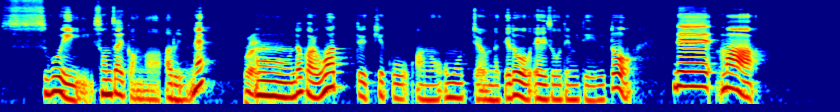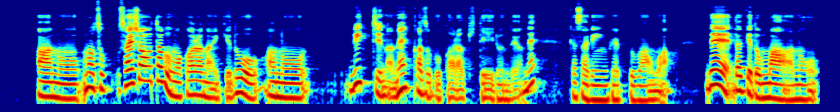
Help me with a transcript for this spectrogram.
すごい存在感があるよね。うん、だからわって結構あの思っちゃうんだけど映像で見ていると。でまああの、まあ、そ最初は多分わからないけどあのリッチなね家族から来ているんだよね。キャサリン・フェップ版は。でだけどまああの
